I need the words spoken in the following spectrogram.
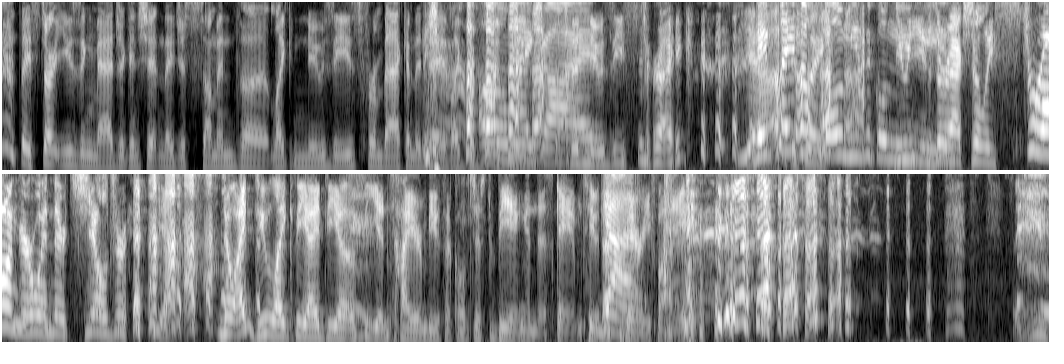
they start using magic and shit, and they just summon the like newsies from back in the day, like the, Oh the my big- God. the newsy strike. Yeah. they play the like, whole musical Unions Newsies. are actually stronger when they're children. yeah. No, I do like the idea of the entire musical just being in this game too. That's Yeah. very funny. It's like,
